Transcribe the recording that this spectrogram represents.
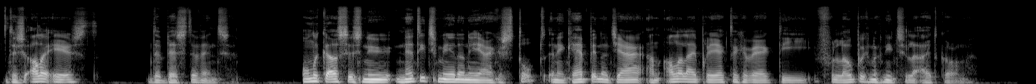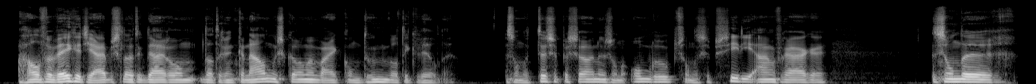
Dus allereerst de beste wensen. Onderkast is nu net iets meer dan een jaar gestopt en ik heb in het jaar aan allerlei projecten gewerkt die voorlopig nog niet zullen uitkomen. Halverwege het jaar besloot ik daarom dat er een kanaal moest komen waar ik kon doen wat ik wilde. Zonder tussenpersonen, zonder omroep, zonder subsidieaanvragen, zonder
